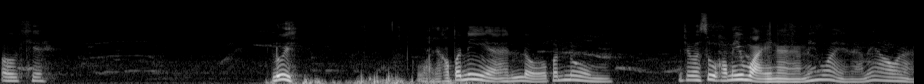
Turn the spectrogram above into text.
โอเค ลุย ไหวเขาปะเนี่ยฮัลโหลปะหนุ่ม ไม่ใช่ว่าสู้เขาไม่ไหวนะ ไม่ไหวนะ ไม่เอานะ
